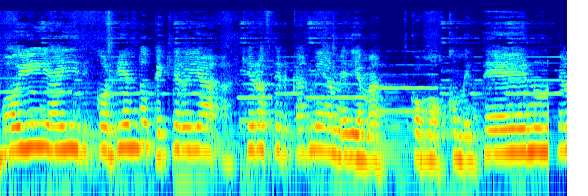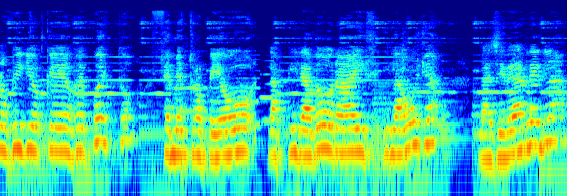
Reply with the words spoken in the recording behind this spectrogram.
voy a ir corriendo que quiero ya quiero acercarme a media más. Como os comenté en uno de los vídeos que os he puesto, se me estropeó la aspiradora y, la olla, la llevé a arreglar.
